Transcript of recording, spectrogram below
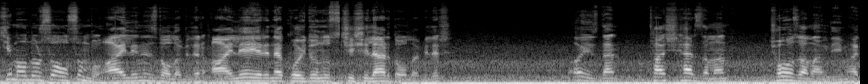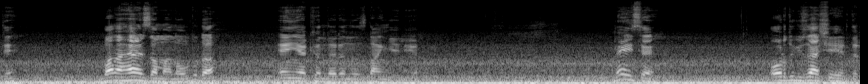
Kim olursa olsun bu. Aileniz de olabilir. Aile yerine koyduğunuz kişiler de olabilir. O yüzden taş her zaman, çoğu zaman diyeyim hadi. Bana her zaman oldu da en yakınlarınızdan geliyor. Neyse. Ordu güzel şehirdir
